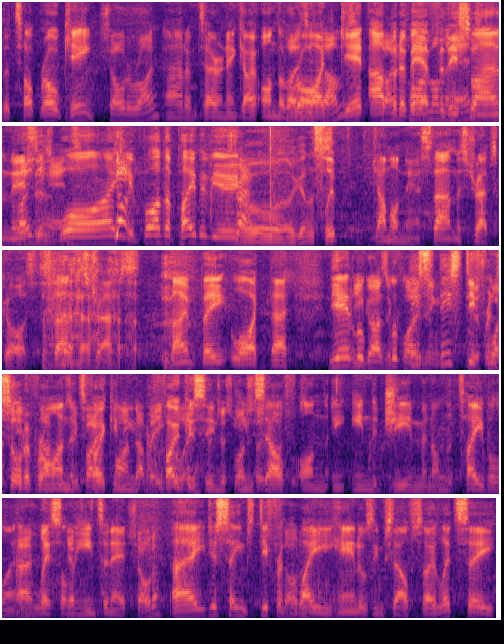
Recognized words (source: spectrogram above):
the top roll king. Shoulder Ryan. Adam Taranenko on the Close right. thumbs. Get up Don't and about for this hands. one. This Close your is hands. why Go! you buy the pay per view. Oh, going to slip. Come on now, starting the straps, guys. Starting the straps. Don't beat like that. Yeah, And you look, guys are look this, closing. this Just different sort of Ryan that's focusing, equally, focusing just watch those himself on in, in the gym and on the table and, Uh, and less on yep. the internet. Shoulder. Uh, he just seems different Shoulder. the way he handles himself. So let's see.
